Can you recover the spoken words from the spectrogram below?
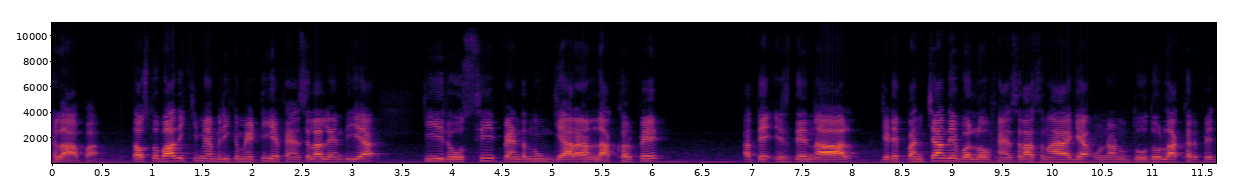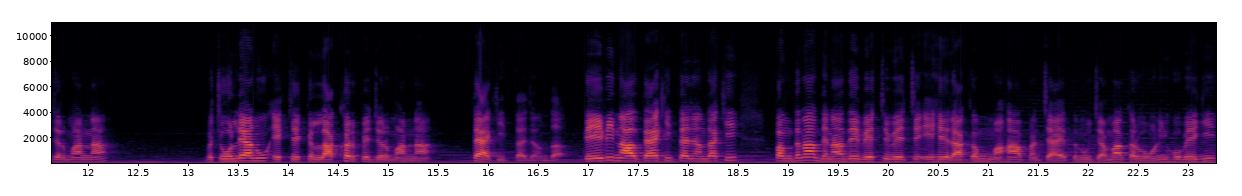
ਖਿਲਾਫ ਆ। ਤਾਂ ਉਸ ਤੋਂ ਬਾਅਦ 21 ਮੈਂਬਰੀ ਕਮੇਟੀ ਇਹ ਫੈਸਲਾ ਲੈਂਦੀ ਆ ਕਿ ਰੋਸੀ ਪਿੰਡ ਨੂੰ 11 ਲੱਖ ਰੁਪਏ ਅਤੇ ਇਸ ਦੇ ਨਾਲ ਜਿਹੜੇ ਪੰਚਾਂ ਦੇ ਵੱਲੋਂ ਫੈਸਲਾ ਸੁਣਾਇਆ ਗਿਆ, ਉਹਨਾਂ ਨੂੰ 2-2 ਲੱਖ ਰੁਪਏ ਜੁਰਮਾਨਾ, ਵਿਚੋਲਿਆਂ ਨੂੰ 1-1 ਲੱਖ ਰੁਪਏ ਜੁਰਮਾਨਾ ਤੈਅ ਕੀਤਾ ਜਾਂਦਾ। ਤੇ ਇਹ ਵੀ ਨਾਲ ਤੈਅ ਕੀਤਾ ਜਾਂਦਾ ਕਿ 15 ਦਿਨਾਂ ਦੇ ਵਿੱਚ ਵਿੱਚ ਇਹ ਰਕਮ ਮਹਾ ਪੰਚਾਇਤ ਨੂੰ ਜਮ੍ਹਾਂ ਕਰਵਾਉਣੀ ਹੋਵੇਗੀ।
